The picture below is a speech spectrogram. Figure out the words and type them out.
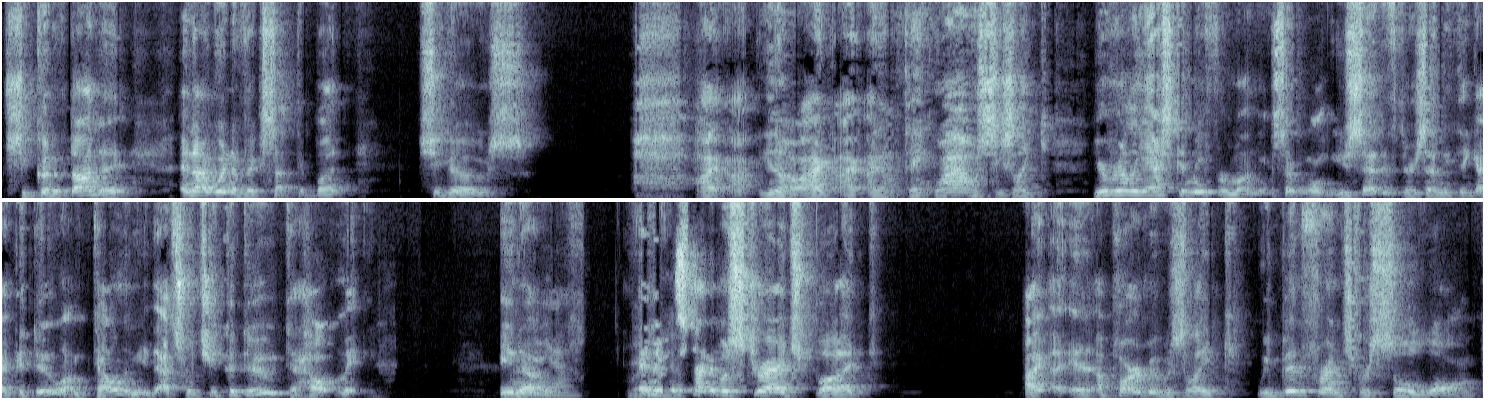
she could have done it, and I wouldn't have accepted. But she goes, I, I you know, I, I I don't think. Wow, she's like, you're really asking me for money. I said, well, you said if there's anything I could do, I'm telling you, that's what you could do to help me. You know, Yeah. and it was kind of a stretch, but I and a part of me was like, we've been friends for so long,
